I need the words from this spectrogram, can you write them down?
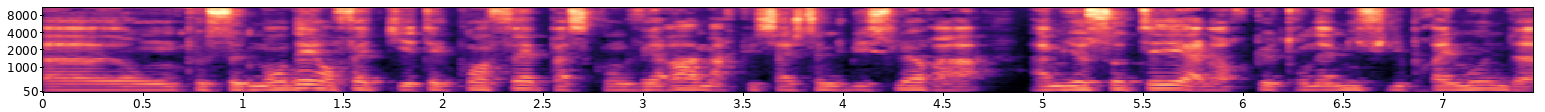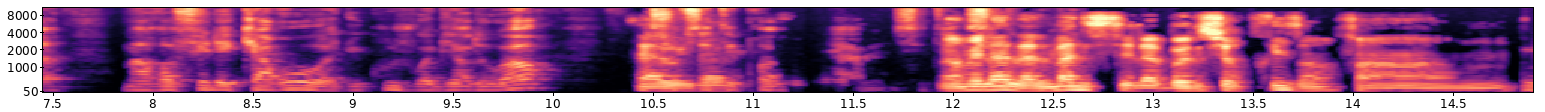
on peut se demander, en fait, qui était le point faible parce qu'on le verra, Marcus Eisenbichler a a mieux sauté alors que ton ami Philippe Raimund, heu, m'a refait les carreaux, du coup, je vois bien dehors, ah oui, cette épreuve. Non, mais là, l'Allemagne, c'est la bonne surprise, hein. Enfin, mmh, je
